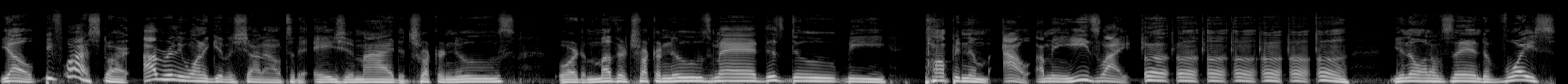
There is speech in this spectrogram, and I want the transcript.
Yo, before I start, I really want to give a shout out to the Asian Mai, the Trucker News, or the Mother Trucker News, man. This dude be pumping them out. I mean, he's like, uh, uh, uh, uh, uh, uh, uh. You know what I'm saying? The voice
